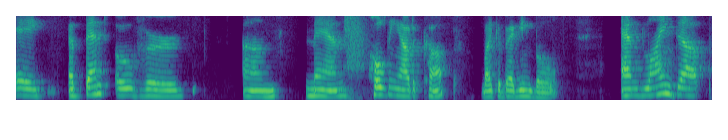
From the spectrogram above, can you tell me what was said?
a, a bent over um, man holding out a cup like a begging bowl, and lined up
